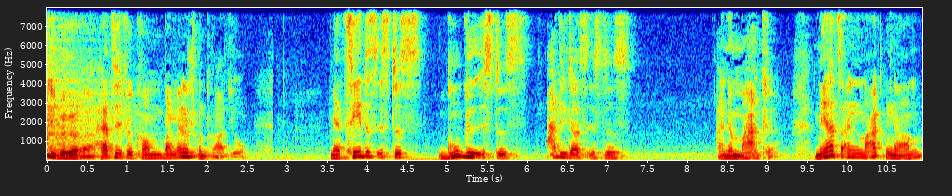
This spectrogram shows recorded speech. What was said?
liebe Hörer, herzlich willkommen beim Management Radio. Mercedes ist es, Google ist es, Adidas ist es, eine Marke. Mehr als einen Markennamen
